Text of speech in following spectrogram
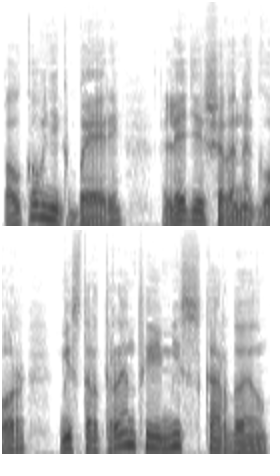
Полковник Берри, леди Шевенегор, мистер Трент и мисс Кардуэлл.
